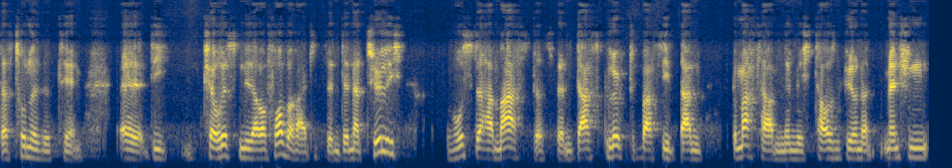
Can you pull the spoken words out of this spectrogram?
das Tunnelsystem, äh, die Terroristen, die darauf vorbereitet sind. Denn natürlich wusste Hamas, dass wenn das glückt, was sie dann gemacht haben, nämlich 1400 Menschen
